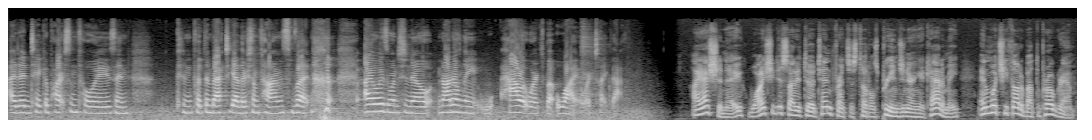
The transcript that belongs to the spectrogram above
I did take apart some toys and can put them back together sometimes, but I always wanted to know not only how it worked, but why it worked like that. I asked Shanee why she decided to attend Francis Tuttle's Pre Engineering Academy and what she thought about the program.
